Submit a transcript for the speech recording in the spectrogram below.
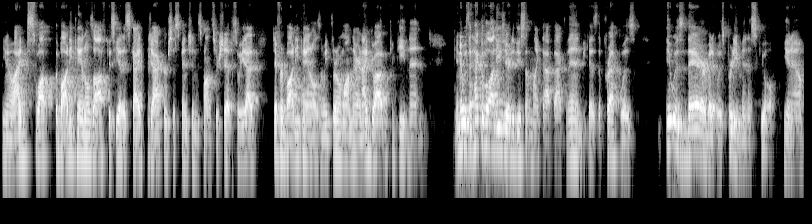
you know, I'd swap the body panels off because he had a Skyjacker suspension sponsorship, so we had different body panels, and we'd throw them on there, and I'd go out and compete in it, and, and it was a heck of a lot easier to do something like that back then because the prep was it was there, but it was pretty minuscule, you know.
